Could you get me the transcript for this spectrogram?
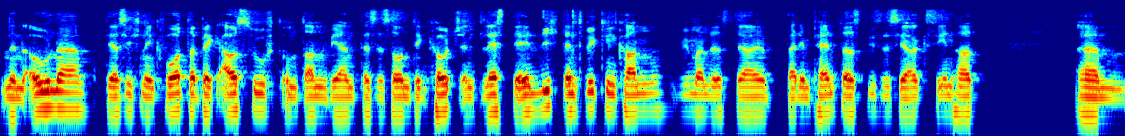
einen Owner, der sich einen Quarterback aussucht und dann während der Saison den Coach entlässt, der ihn nicht entwickeln kann, wie man das ja bei den Panthers dieses Jahr gesehen hat. Ähm,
